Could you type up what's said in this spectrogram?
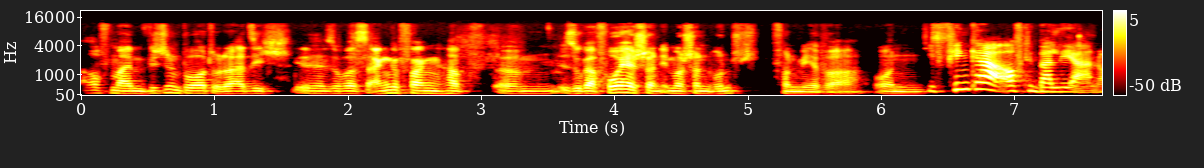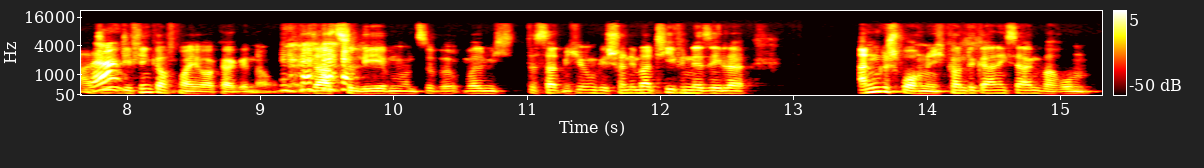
auf meinem Vision Board oder als ich äh, sowas angefangen habe, ähm, sogar vorher schon immer schon ein Wunsch von mir war. Und Die Finca auf den Balearen, oder? Die, die Finca auf Mallorca, genau. da zu leben und so, weil mich, das hat mich irgendwie schon immer tief in der Seele angesprochen. und Ich konnte gar nicht sagen, warum.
